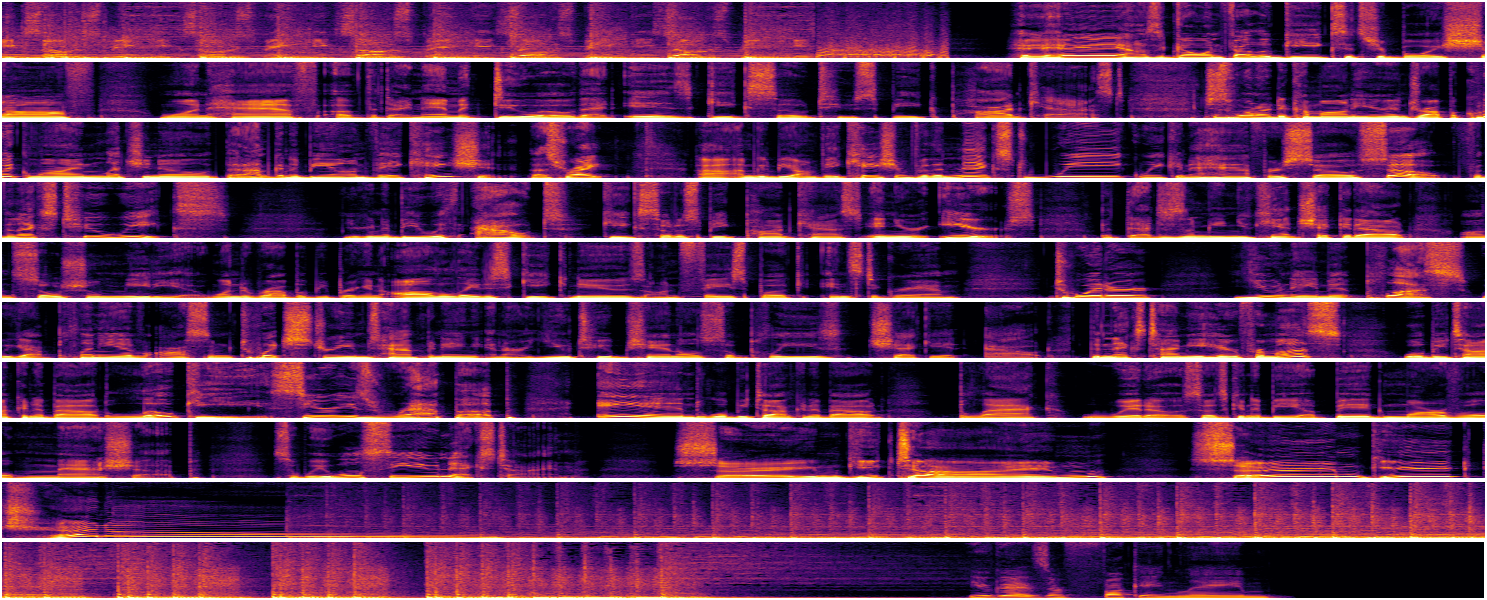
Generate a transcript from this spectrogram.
geek so to speak, geek so to speak, geek so to speak, geek so to speak, geek so to speak. Hey, hey, how's it going, fellow geeks? It's your boy Shoff, one half of the dynamic duo that is Geek So To Speak podcast. Just wanted to come on here and drop a quick line, let you know that I'm going to be on vacation. That's right. Uh, I'm going to be on vacation for the next week, week and a half or so. So, for the next two weeks, you're going to be without Geek So to Speak podcast in your ears. But that doesn't mean you can't check it out on social media. Wonder Rob will be bringing all the latest geek news on Facebook, Instagram, Twitter, you name it. Plus, we got plenty of awesome Twitch streams happening in our YouTube channel, so please check it out. The next time you hear from us, we'll be talking about Loki series wrap up, and we'll be talking about Black Widow. So it's going to be a big Marvel mashup. So we will see you next time. Same geek time, same geek channel. You guys are fucking lame.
